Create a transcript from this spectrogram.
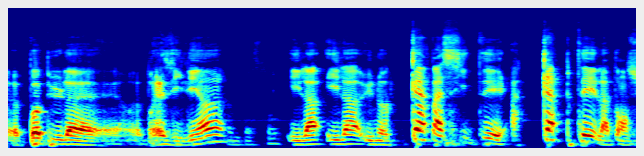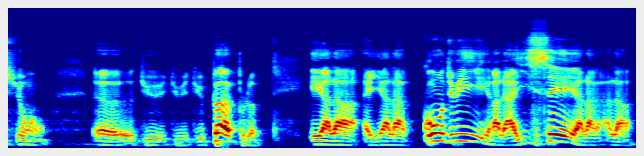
euh, populaires euh, brésiliens, il a, il a une capacité à capter l'attention euh, du, du, du, peuple et à, la, et à la conduire, à la hisser, à la, à la,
